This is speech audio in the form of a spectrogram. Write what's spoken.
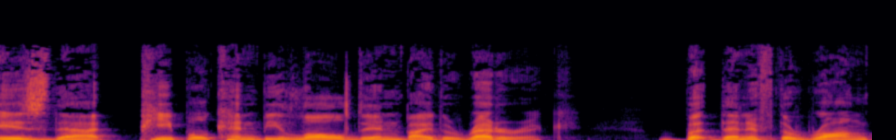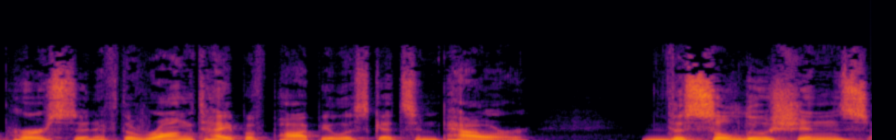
is that people can be lulled in by the rhetoric. But then, if the wrong person, if the wrong type of populist gets in power, the solutions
